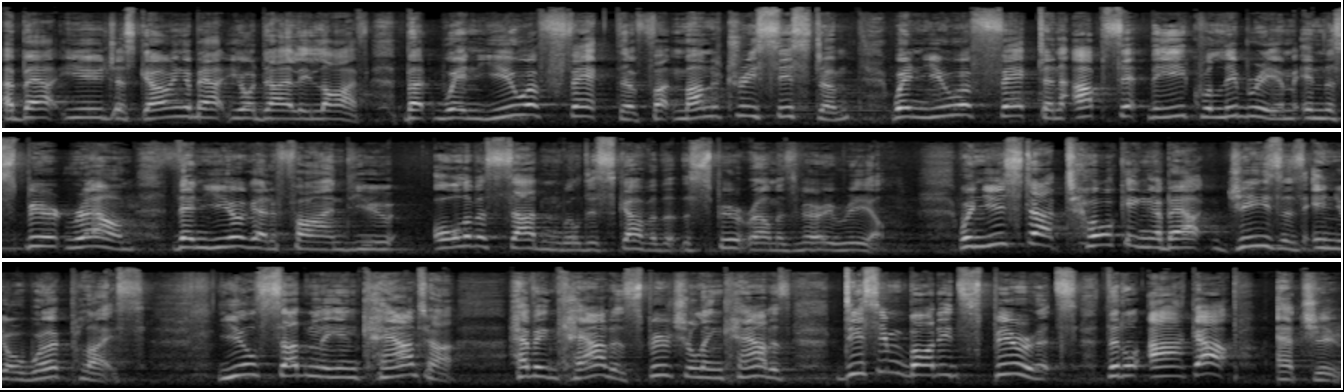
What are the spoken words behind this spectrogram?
about you just going about your daily life. But when you affect the monetary system, when you affect and upset the equilibrium in the spirit realm, then you're going to find you all of a sudden will discover that the spirit realm is very real. When you start talking about Jesus in your workplace, you'll suddenly encounter have encounters, spiritual encounters, disembodied spirits that'll arc up at you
